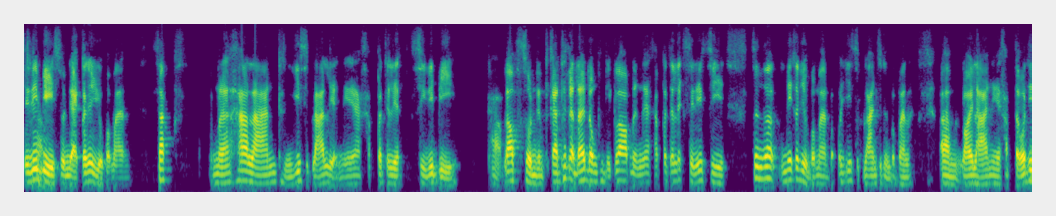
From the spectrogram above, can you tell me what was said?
ซีรีส์ B ส่วนใหญ่ก็จะอยู่ประมาณสักประมาณห้าล้านถึงยี่สิบล้านเหรียญเนี่ยครับก็จะเรียกซีรีส์ B ครับรอบส่วนการถ้าเกิดได้ลงทุนอีกรอบหนึ่งเนี่ยครับก็จะเรียกซีรีส์ C ซึ่งก็นี่ก็อยู่ประมาณแบบว่ายี่สิบล้านจนถึงประมาณร้อยล้านเนี่ยครับแต่ว่าจ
